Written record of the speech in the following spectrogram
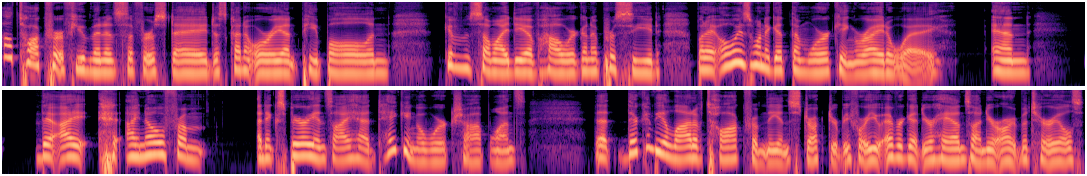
I'll talk for a few minutes the first day, just kind of orient people and give them some idea of how we're going to proceed. But I always want to get them working right away, and the, I I know from an experience I had taking a workshop once that there can be a lot of talk from the instructor before you ever get your hands on your art materials.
